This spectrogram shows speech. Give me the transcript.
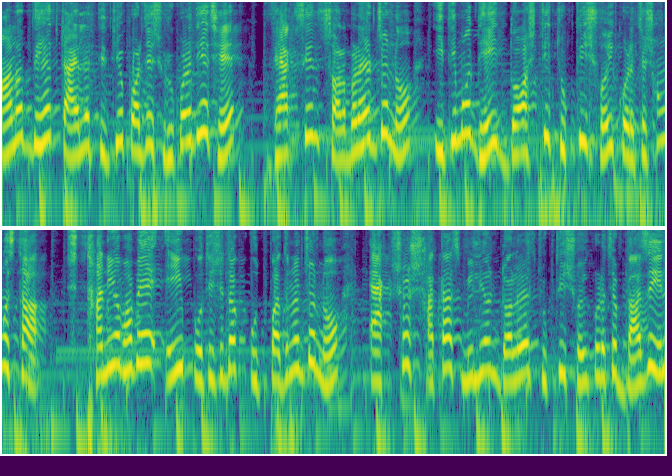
মানব দেহের ট্রায়ালের তৃতীয় পর্যায়ে শুরু করে দিয়েছে। ভ্যাকসিন সরবরাহের জন্য ইতিমধ্যেই দশটি চুক্তি সই করেছে সংস্থা। স্থানীয়ভাবে এই প্রতিষেধক উৎপাদনের জন্য একশো সাতাশ মিলিয়ন ডলারের চুক্তি সই করেছে ব্রাজিল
